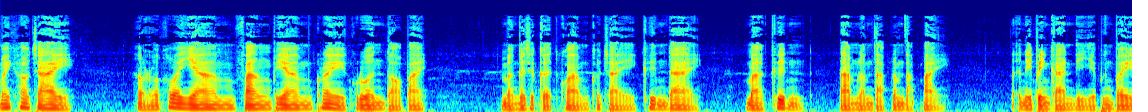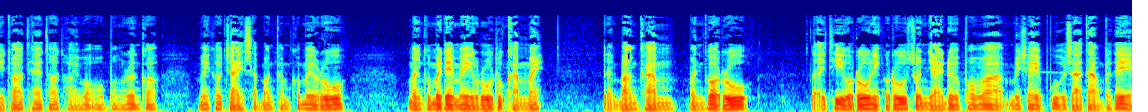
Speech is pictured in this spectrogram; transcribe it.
ไม่เข้าใจ เราก็พยายามฟังพยายามใกล้ครวนต่อไป มันก็จะเกิดความเข้าใจขึ้นได้ มากขึ้นตามลำดับลำดับไป อันนี้เป็นการดีอย่าเพิ่งไปท้อแท้ท้อถอยว่าโอ้บางเรื่องก็ไม่เข้าใจสับบางคำก็ไม่รู้ มันก็ไม่ได้ไม่รู้ทุกคำไหมนะบางคำมันก็รู้ และที่รู้นี่ก็รู้ส่วนใหญ่ด้วยเพราะว่าไม่ใช่พูดภาษาต่างประเทศ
